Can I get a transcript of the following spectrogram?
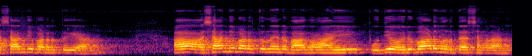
അശാന്തി പടർത്തുകയാണ്. ആ അശാന്തി പടർത്തുന്നതിന്റെ ഭാഗമായി പുതിയ ഒരുപാട് നിർദ്ദേശങ്ങളാണ്.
